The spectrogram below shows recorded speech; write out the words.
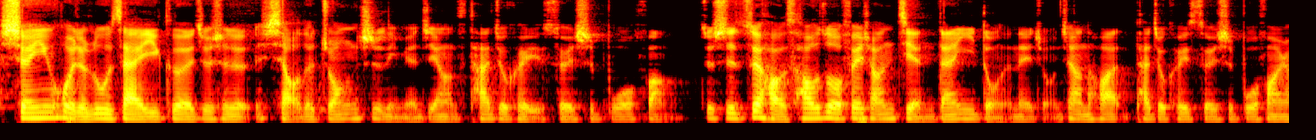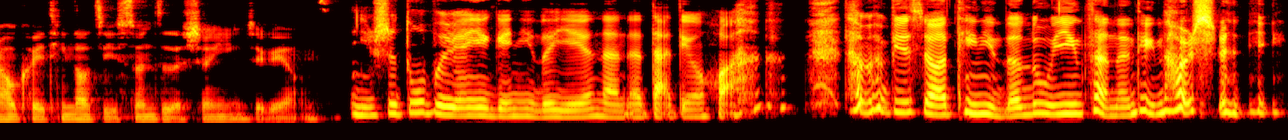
声音，或者录在一个就是小的装置里面，这样子它就可以随时播放，就是最好操作非常简单易懂的那种，这样的话它就可以随时播放，然后可以听到自己孙子的声音，这个样子。你是多不愿意给你的爷爷奶奶打电话，他们必须要听你的录音才能听到声音。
